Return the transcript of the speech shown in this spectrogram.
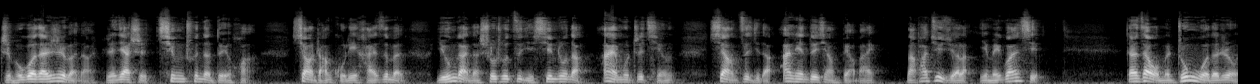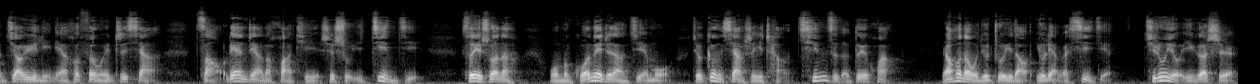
只不过在日本呢，人家是青春的对话。校长鼓励孩子们勇敢地说出自己心中的爱慕之情，向自己的暗恋对象表白，哪怕拒绝了也没关系。但是在我们中国的这种教育理念和氛围之下，早恋这样的话题是属于禁忌。所以说呢，我们国内这档节目就更像是一场亲子的对话。然后呢，我就注意到有两个细节，其中有一个是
